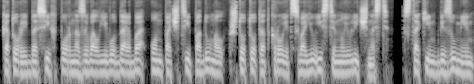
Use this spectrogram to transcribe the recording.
который до сих пор называл его Даба, он почти подумал, что тот откроет свою истинную личность. С таким безумием,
